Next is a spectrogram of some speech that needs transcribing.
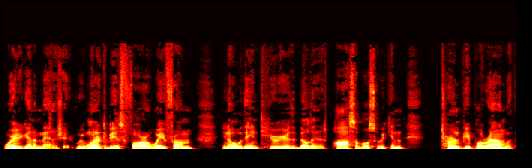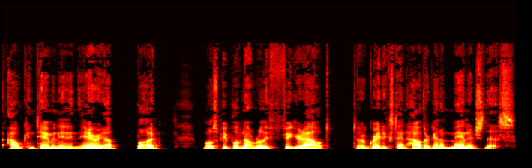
where you're going to manage it. We want it to be as far away from, you know, the interior of the building as possible so we can turn people around without contaminating the area. But most people have not really figured out to a great extent how they're going to manage this.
